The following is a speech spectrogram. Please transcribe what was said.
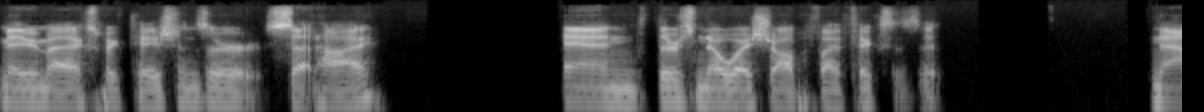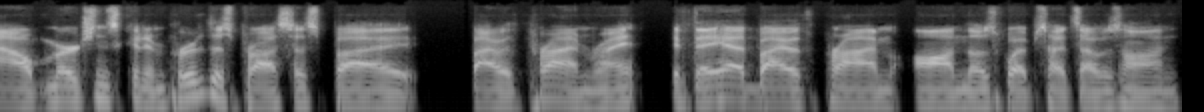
Maybe my expectations are set high and there's no way Shopify fixes it. Now, merchants could improve this process by buy with Prime, right? If they had buy with Prime on those websites I was on,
